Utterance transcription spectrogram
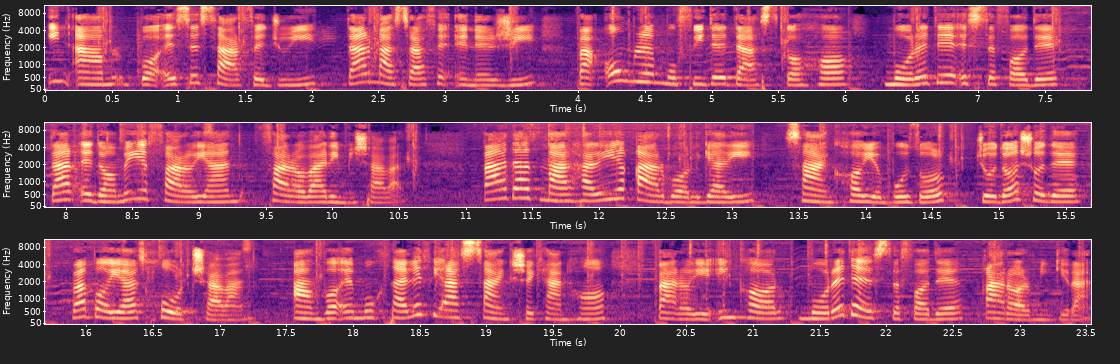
این امر باعث صرف جویی در مصرف انرژی و عمر مفید دستگاه ها مورد استفاده در ادامه فرایند فراوری می شود. بعد از مرحله قربالگری سنگ های بزرگ جدا شده و باید خرد شوند. انواع مختلفی از سنگ شکنها برای این کار مورد استفاده قرار می گیرند.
